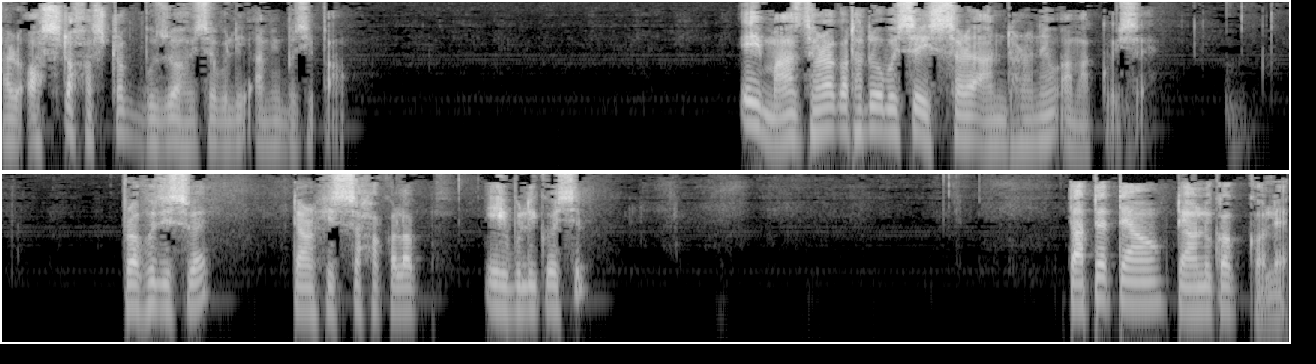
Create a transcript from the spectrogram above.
আৰু অস্ত্ৰ শস্ত্ৰক বুজোৱা হৈছে বুলি আমি বুজি পাওঁ। এই মাছ ধৰাৰ কথাটো অৱশ্যে ঈশ্বৰে আন ধৰণেও আমাক কৈছে। প্ৰভু যীশুৱে তেওঁৰ শিষ্যসকলক এই বুলি কৈছিল। তাতে তেওঁ তেওঁলোকক কলে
